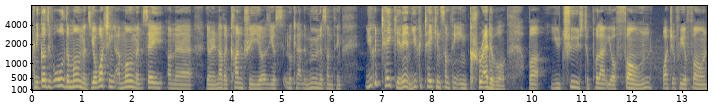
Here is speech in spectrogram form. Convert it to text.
and it goes with all the moments. You're watching a moment, say on a you're in another country, you're you're looking at the moon or something. You could take it in. You could take in something incredible, but you choose to pull out your phone, watch it for your phone.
